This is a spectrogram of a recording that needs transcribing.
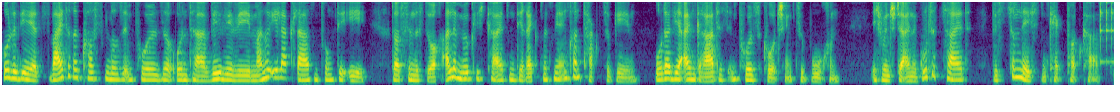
Hole dir jetzt weitere kostenlose Impulse unter www.manuelaklasen.de. Dort findest du auch alle Möglichkeiten, direkt mit mir in Kontakt zu gehen oder dir ein gratis Impulscoaching zu buchen. Ich wünsche dir eine gute Zeit. Bis zum nächsten Keck Podcast.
